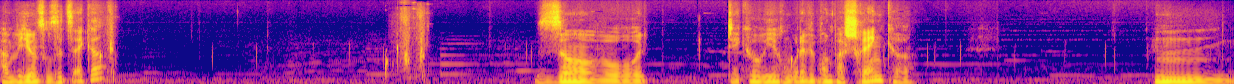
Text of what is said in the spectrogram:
Haben wir hier unsere Sitzecke? So, wo? Dekorierung. Oder wir brauchen ein paar Schränke. Hm,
